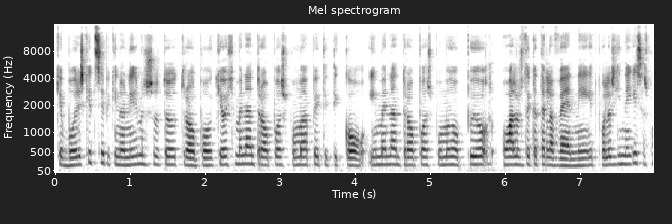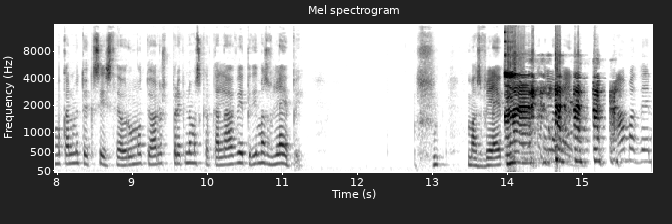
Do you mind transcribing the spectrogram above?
και μπορείς και τις επικοινωνεί με τον σωστό τρόπο και όχι με έναν τρόπο ας πούμε απαιτητικό ή με έναν τρόπο ας πούμε, ο οποίο ο άλλος δεν καταλαβαίνει. Γιατί πολλές γυναίκες ας πούμε κάνουμε το εξής. Θεωρούμε ότι ο άλλος πρέπει να μας καταλάβει επειδή μας βλέπει. μας βλέπει. Ναι. Άμα δεν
